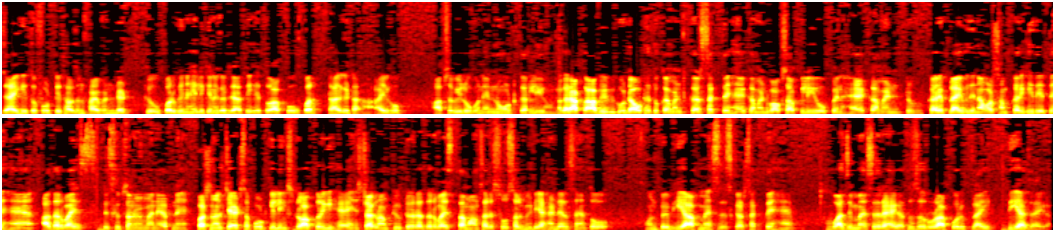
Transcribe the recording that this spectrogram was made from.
जाएगी तो फोर्टी थाउज़ेंड फाइव हंड्रेड के ऊपर भी नहीं लेकिन अगर जाती है तो आपको ऊपर टारगेट आई होप आप सभी लोगों ने नोट कर लिए होंगे। अगर आपका अभी भी कोई डाउट है तो कमेंट कर सकते हैं। कमेंट बॉक्स आपके लिए ओपन है। कमेंट का रिप्लाई विद इन आवर्स हम कर ही देते हैं। अदरवाइज़ डिस्क्रिप्शन में मैंने अपने पर्सनल चैट सपोर्ट की लिंक्स ड्रॉप करी है। इंस्टाग्राम ट्विटर अदरवाइज़ तमाम सारे सोशल मीडिया हैंडल्स हैं तो उन पर भी आप मैसेज कर सकते हैं। वाजिब मैसेज रहेगा तो ज़रूर आपको रिप्लाई दिया जाएगा।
